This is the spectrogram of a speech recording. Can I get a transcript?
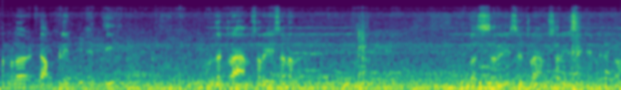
നമ്മൾ ഡബ്ലിൻ എത്തി. ഇവിടുത്തെ ട്രാം സർവീസ് ആണത്. ബസ് സർവീസ് ട്രാം സർവീസ് ഒക്കെ ഉണ്ട് കേട്ടോ.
